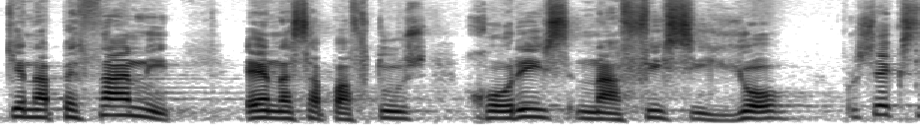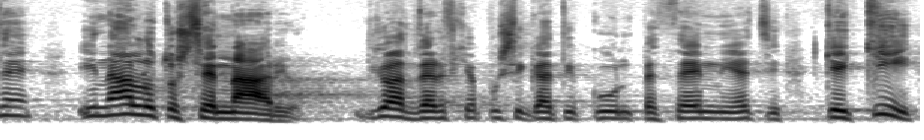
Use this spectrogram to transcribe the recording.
και να πεθάνει ένας από αυτούς χωρίς να αφήσει γιο, προσέξτε, είναι άλλο το σενάριο δύο αδέρφια που συγκατοικούν, πεθαίνει έτσι. Και εκεί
